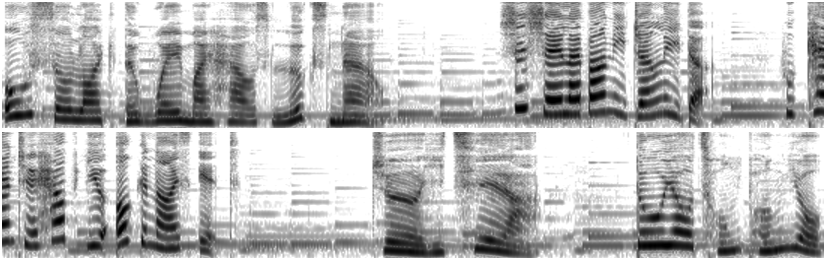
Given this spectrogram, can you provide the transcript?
also like the way my house looks now. 是谁来帮你整理的？Who came to help you organize it？这一切啊。 都要从朋友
